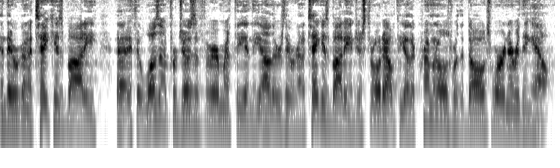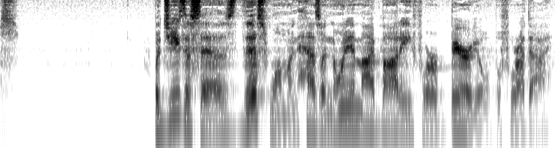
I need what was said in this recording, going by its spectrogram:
and they were going to take his body. Uh, if it wasn't for Joseph of Arimathea and the others, they were going to take his body and just throw it out with the other criminals where the dogs were and everything else. But Jesus says, This woman has anointed my body for burial before I die.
